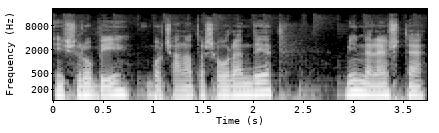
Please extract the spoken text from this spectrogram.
és Robi, bocsánat a sorrendért, minden este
